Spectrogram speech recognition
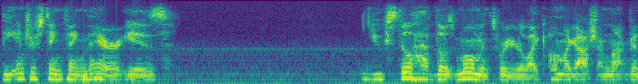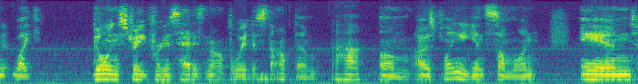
the interesting thing there is you still have those moments where you're like, oh my gosh, I'm not gonna like going straight for his head is not the way to stop them. Uh huh. Um, I was playing against someone, and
